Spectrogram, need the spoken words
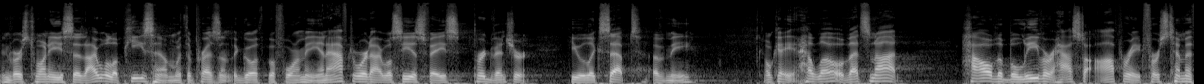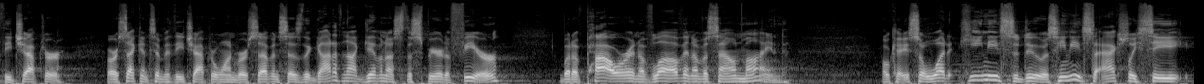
In verse 20, he says, I will appease him with the present that goeth before me, and afterward I will see his face. Peradventure, he will accept of me. Okay, hello, that's not how the believer has to operate. 1 Timothy chapter or 2 Timothy chapter 1 verse 7 says that God hath not given us the spirit of fear, but of power and of love and of a sound mind. Okay, so what he needs to do is he needs to actually see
